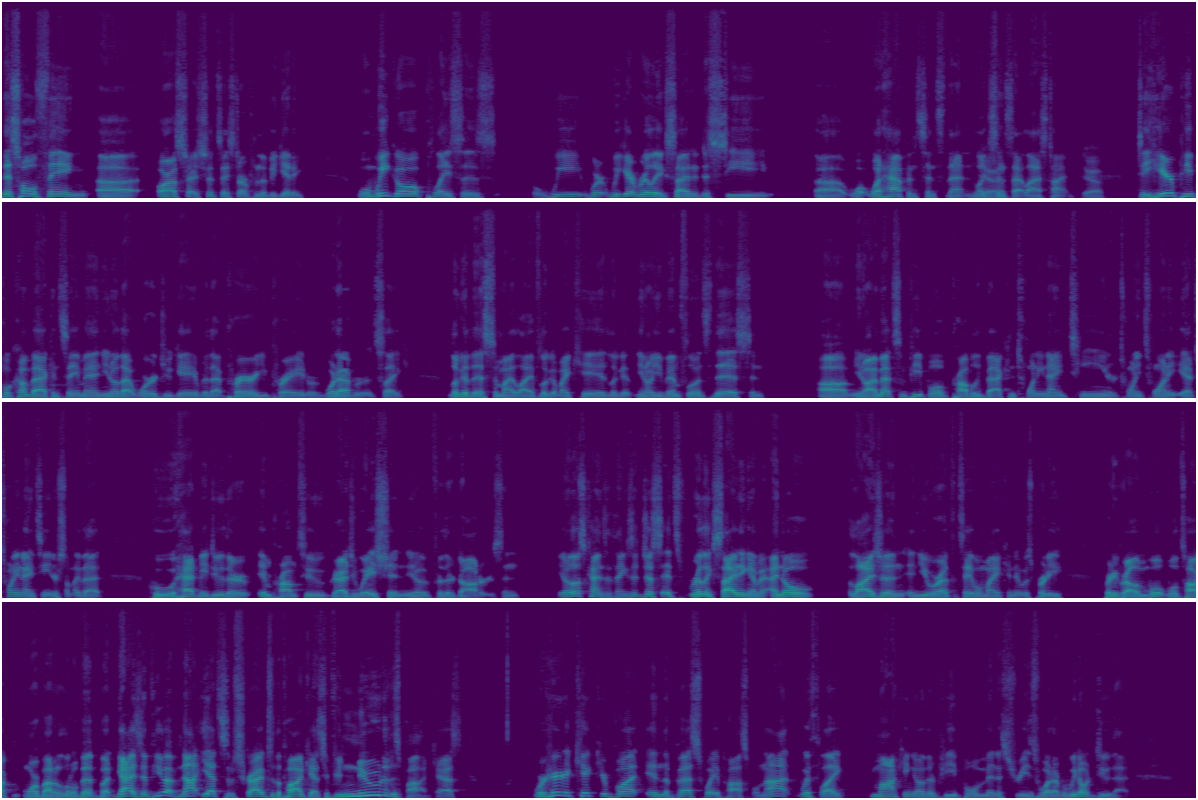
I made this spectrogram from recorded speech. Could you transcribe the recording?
This whole thing, uh, or I should say, start from the beginning. When we go places, we we're, we get really excited to see uh, what what happened since then, like Yeah. since that last time. Yeah. To hear people come back and say, "Man, you know that word you gave, or that prayer you prayed, or whatever," it's like, look at this in my life. Look at my kid. Look at you know you've influenced this, and um, you know I met some people probably back in 2019 or 2020, yeah, 2019 or something like that, who had me do their impromptu graduation, you know, for their daughters, and you know those kinds of things. It just it's really exciting. I mean, I know Elijah and, and you were at the table, Mike, and it was pretty pretty cool. And we'll we'll talk more about it a little bit. But guys, if you have not yet subscribed to the podcast, if you're new to this podcast, we're here to kick your butt in the best way possible, not with like mocking other people, ministries, whatever. We don't do that.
